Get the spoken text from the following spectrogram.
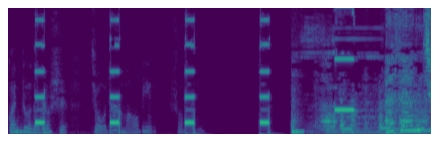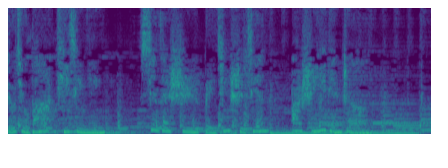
关注的就是九大毛病说明。FM 九九八提醒您，现在是北京时间二十一点整。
